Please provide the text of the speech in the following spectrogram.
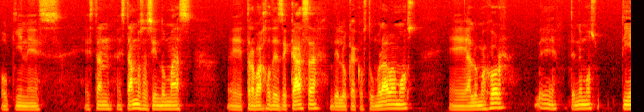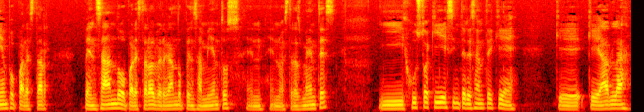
o quienes están, estamos haciendo más eh, trabajo desde casa de lo que acostumbrábamos, a lo mejor tenemos tiempo para estar pensando o para estar albergando pensamientos en, nuestras mentes. Y justo aquí es interesante que, que, habla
